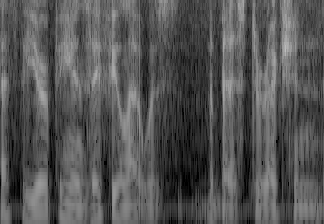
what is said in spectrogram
that's the Europeans. They feel that was the best direction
